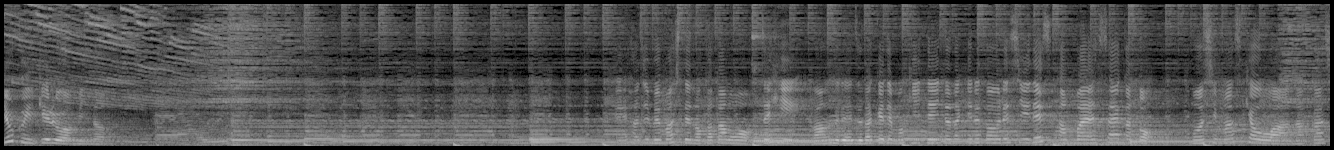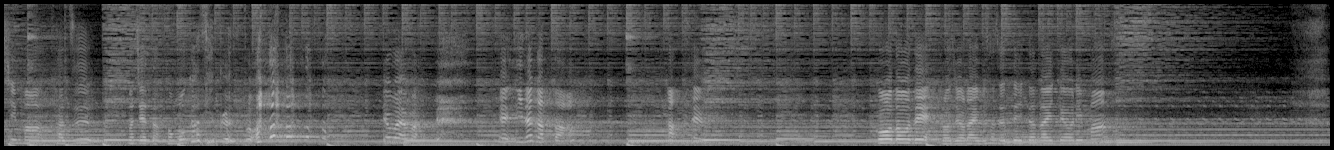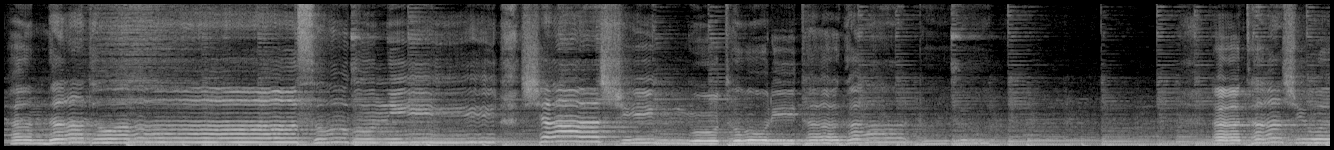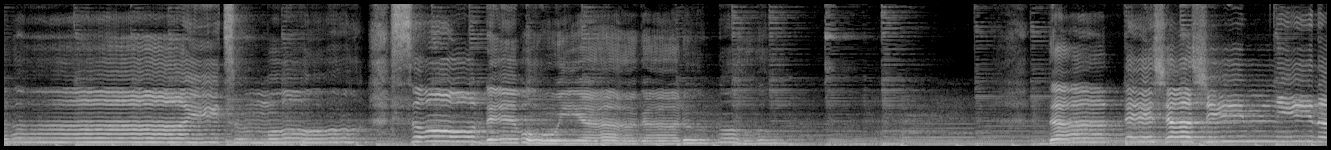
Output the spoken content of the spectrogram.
よくいけるわみんな。え、初めましての方もぜひワンフレーズだけでも聞いていただけると嬉しいです。神林さやかと申します。今日は中島和間違えた。友和くんと。やばいやばい。えいなかった？あえ合同で路上ライブさせていただいております。あなたは私はいつもそれを嫌がるの。だって写真にな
